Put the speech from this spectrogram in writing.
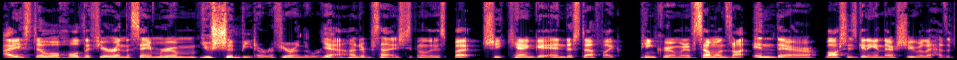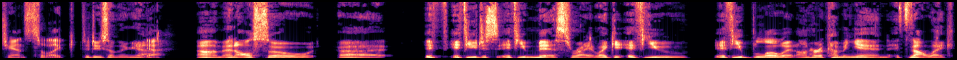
I still will hold if you're in the same room. you should beat her if you're in the room. Yeah, hundred percent. She's gonna lose, but she can get into stuff like pink room, and if someone's not in there while she's getting in there, she really has a chance to like. to do something. Yeah. Yeah. Um, and also, uh, if if you just if you miss right, like if you if you blow it on her coming in, it's not like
